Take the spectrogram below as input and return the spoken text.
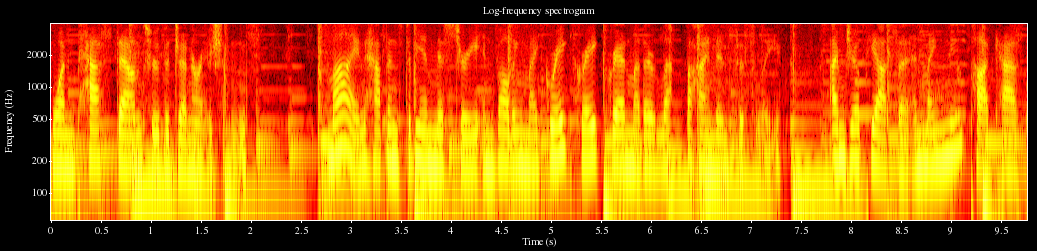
one passed down through the generations. Mine happens to be a mystery involving my great great grandmother left behind in Sicily. I'm Jo Piazza, and my new podcast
